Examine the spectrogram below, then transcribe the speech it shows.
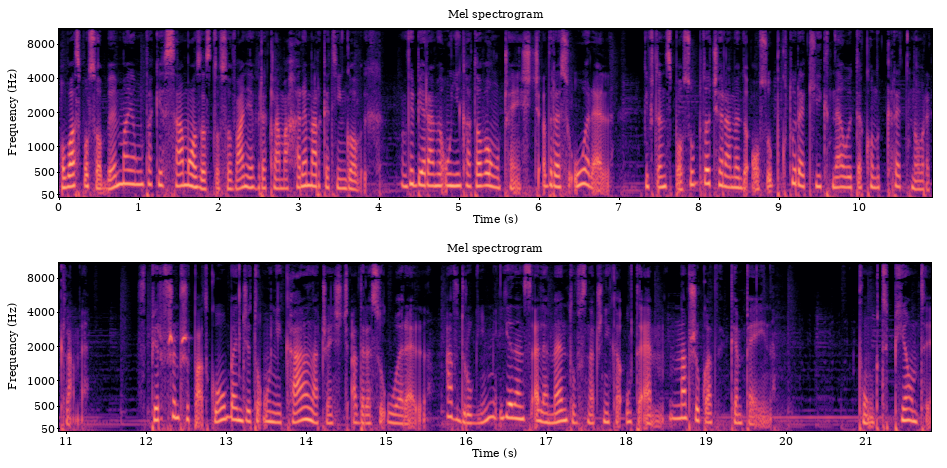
Oba sposoby mają takie samo zastosowanie w reklamach remarketingowych, wybieramy unikatową część adresu URL i w ten sposób docieramy do osób, które kliknęły tę konkretną reklamę. W pierwszym przypadku będzie to unikalna część adresu URL, a w drugim jeden z elementów znacznika UTM, np. campaign. Punkt piąty.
